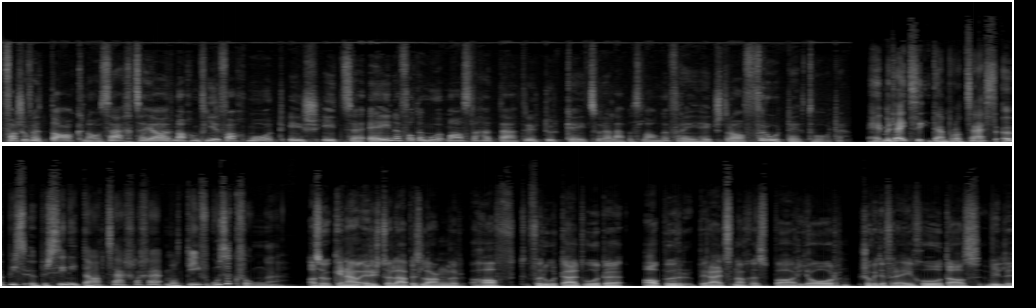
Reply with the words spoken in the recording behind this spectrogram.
Fast auf den Tag genau, 16 Jahre nach dem Vierfachmord, ist jetzt einer der mutmaßlichen Täter in der Türkei zu einer lebenslangen Freiheitsstrafe verurteilt worden. Hat man jetzt in diesem Prozess etwas über seine tatsächlichen Motive herausgefunden? Also genau, er ist zu lebenslanger Haft verurteilt worden, aber bereits nach ein paar Jahren schon wieder freigekommen, das weil er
